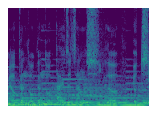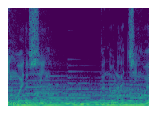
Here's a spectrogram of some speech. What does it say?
们要更多更多带着这样喜乐又敬畏的心，更多来敬畏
